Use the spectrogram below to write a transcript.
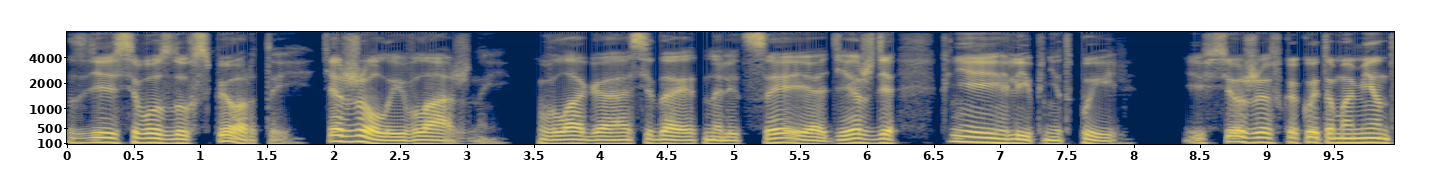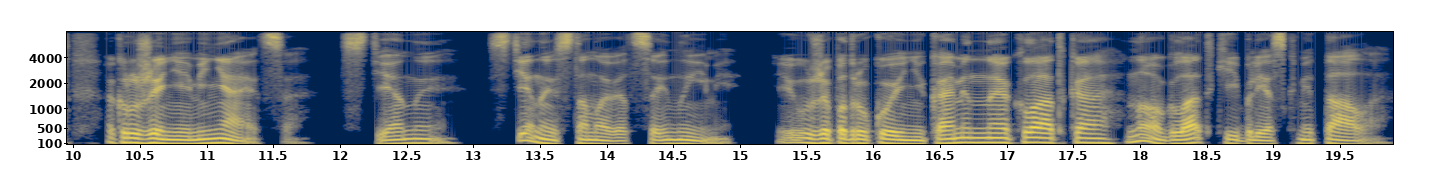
Здесь воздух спёртый, тяжелый и влажный. Влага оседает на лице и одежде, к ней липнет пыль. И все же в какой-то момент окружение меняется. Стены... Стены становятся иными. И уже под рукой не каменная кладка, но гладкий блеск металла.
